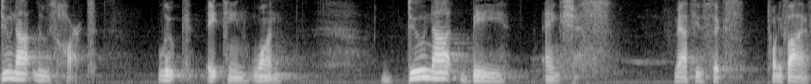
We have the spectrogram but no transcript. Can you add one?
do not lose heart. Luke 18 1. Do not be anxious. Matthew 6:25.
